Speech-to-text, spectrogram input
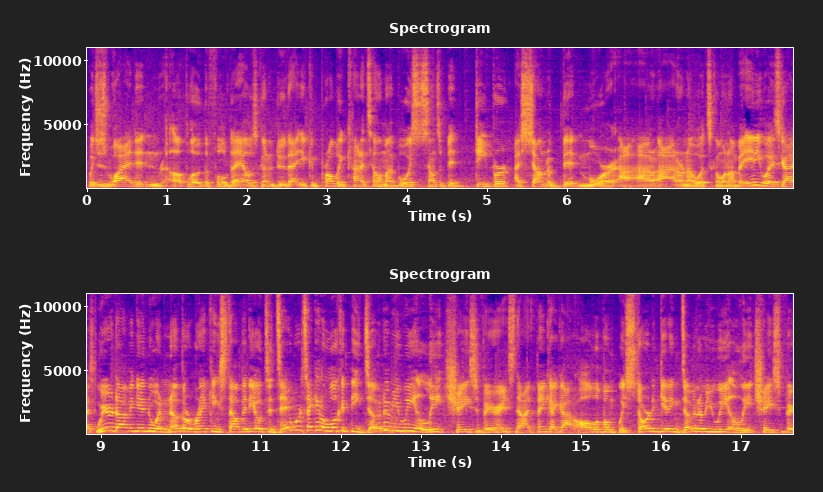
which is why I didn't upload the full day. I was going to do that. You can probably kind of tell in my voice. It sounds a bit deeper. I sound a bit more, I, I, I don't know what's going on. But anyways, guys, we're diving into another ranking style video. Today, we're taking a look at the WWE Elite Chase variants. Now, I think I got all of them. We started getting WWE Elite Chase variants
